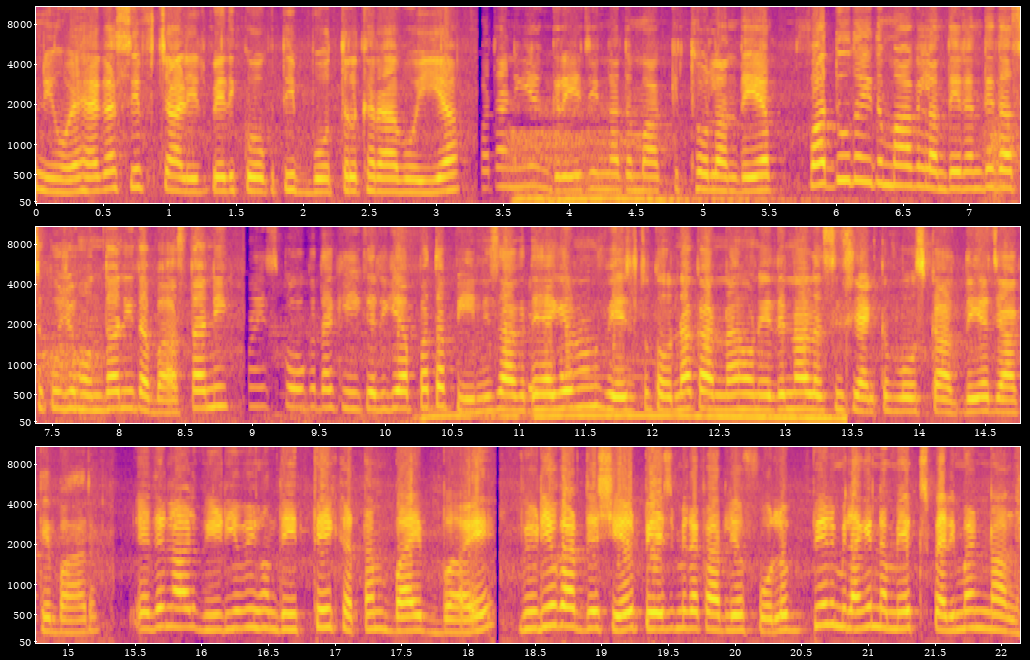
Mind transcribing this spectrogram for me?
ਨਹੀਂ ਹੋਇਆ ਹੈਗਾ, ਸਿਰਫ 40 ਰੁਪਏ ਦੀ ਕੋਕ ਦੀ ਬੋਤਲ ਖਰਾਬ ਹੋਈ ਆ। ਪਤਾ ਨਹੀਂ ਅੰਗਰੇਜ਼ ਇੰਨਾ ਦਿਮਾਗ ਕਿੱਥੋਂ ਲਾਉਂਦੇ ਆ। ਵਾਧੂ ਦਾ ਹੀ ਦਿਮਾਗ ਲਾਉਂਦੇ ਰਹਿੰਦੇ, ਦੱਸ ਕੁਝ ਹੁੰਦਾ ਨਹੀਂ ਤਾਂ ਵਾਸਤਾ ਨਹੀਂ। ਹੁਣ ਇਸ ਕੋਕ ਦਾ ਕੀ ਕਰੀਏ, ਆਪਾਂ ਤਾਂ ਪੀ ਨਹੀਂ ਸਕਦੇ ਹੈਗੇ, ਉਹਨਾਂ ਨੂੰ ਵੇਸਟ ਤੋਂ ਨਾ ਕਰਨਾ, ਹੁਣ ਇਹਦੇ ਨਾਲ ਅਸੀਂ ਸ਼ੈਂਕ ਵੋਸ ਕਰਦੇ ਆ ਜਾ ਕੇ ਬਾਹਰ। ਇਹਦੇ ਨਾਲ ਵੀਡੀਓ ਵੀ ਹੁੰਦੀ ਇੱਥੇ ਹੀ ਖਤਮ ਬਾਏ ਬਾਏ ਵੀਡੀਓ ਕਰ ਦਿਓ ਸ਼ੇਅਰ ਪੇਜ ਮੇਰਾ ਕਰ ਲਿਓ ਫੋਲੋ ਫਿਰ ਮਿਲਾਂਗੇ ਨਵੇਂ ਐਕਸਪੈਰੀਮੈਂਟ ਨਾਲ।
